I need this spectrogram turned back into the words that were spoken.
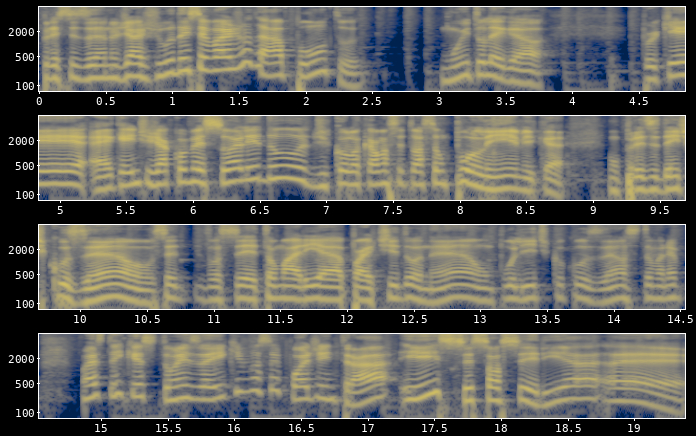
precisando de ajuda e você vai ajudar, ponto. Muito legal. Porque é que a gente já começou ali do, de colocar uma situação polêmica. Um presidente cuzão, você, você tomaria partido ou não, um político cuzão, você tomaria. Mas tem questões aí que você pode entrar e você só seria é,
